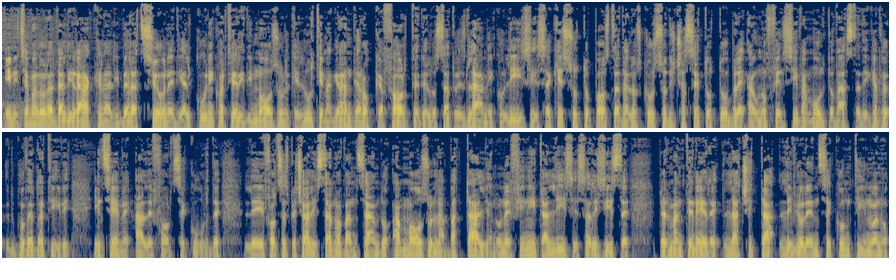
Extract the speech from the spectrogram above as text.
Iniziamo allora dall'Iraq, la liberazione di alcuni quartieri di Mosul, che è l'ultima grande roccaforte dello Stato islamico, l'ISIS, che è sottoposta dallo scorso 17 ottobre a un'offensiva molto vasta dei governativi insieme alle forze kurde. Le forze speciali stanno avanzando a Mosul, la battaglia non è finita, l'ISIS resiste per mantenere la città, le violenze continuano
